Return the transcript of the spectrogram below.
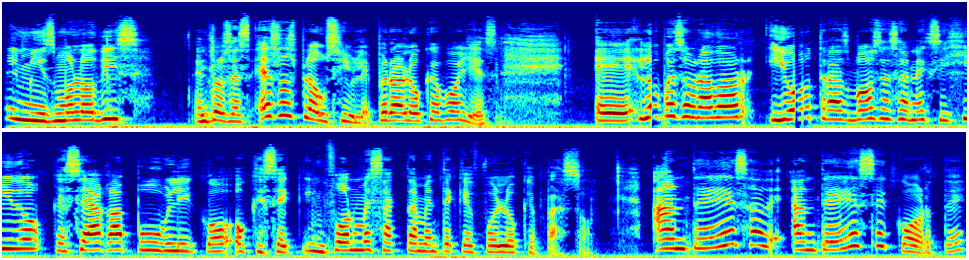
él mismo lo dice. Entonces, eso es plausible, pero a lo que voy es, eh, López Obrador y otras voces han exigido que se haga público o que se informe exactamente qué fue lo que pasó. Ante, esa, ante ese corte,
